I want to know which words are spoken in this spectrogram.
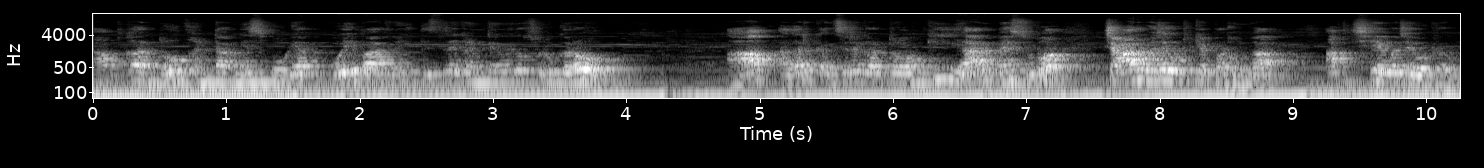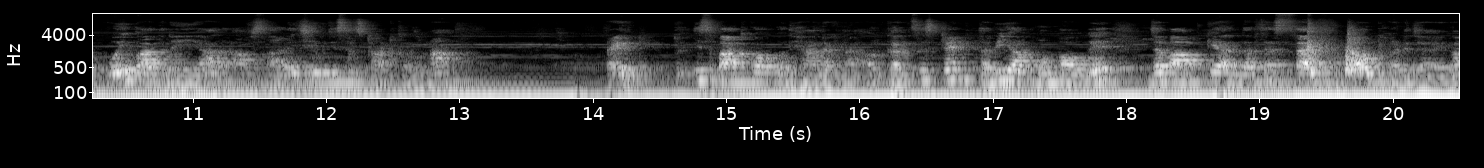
आपका दो घंटा मिस हो गया, कोई बात नहीं। तीसरे घंटे में तो शुरू करो। आप अगर कंसिडर करते हो कि यार मैं सुबह चार बजे उठ के पढ़ूँगा आप छह बजे उठ रहे हो। कोई बात नहीं यार, आप साढ़े छह बजे से स्टार्ट करो ना। राइट तो इस बात को आपको ध्यान रखना है। और कंसिस्टेंट तभी आप हो पाओगे जब आपके अंदर से सेल्फ डाउट हट जाएगा।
